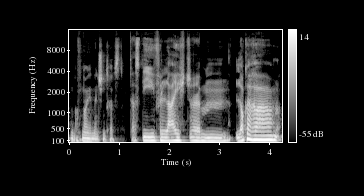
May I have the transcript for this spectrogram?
und auf neue Menschen triffst? Dass die vielleicht ähm, lockerer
